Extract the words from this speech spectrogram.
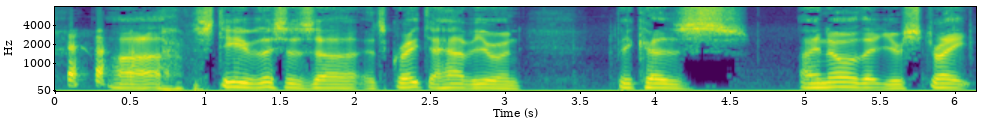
uh, Steve, this is uh, it's great to have you, and because I know that you're straight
